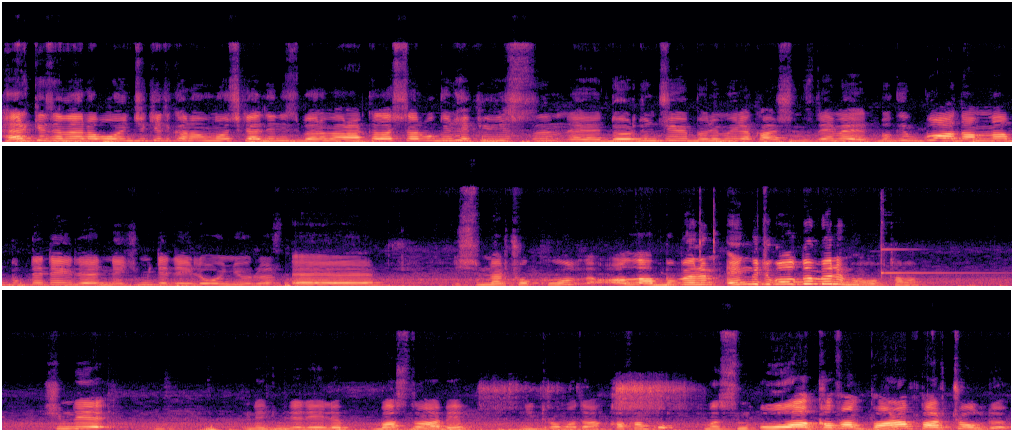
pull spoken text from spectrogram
Herkese merhaba Oyuncu Kedi kanalına hoş geldiniz. Ben Ömer arkadaşlar. Bugün Happy Wheels'ın e, dördüncü bölümüyle karşınızdayım. Evet bugün bu adamla, bu dedeyle, Necmi dedeyle oynuyoruz. E, isimler çok cool. Allah bu bölüm en gıcık olduğum bölüm. Oh tamam. Şimdi Necmi dedeyle bastım abi. Nitroma'da. Kafam kopmasın. Oha kafam paramparça oldu.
